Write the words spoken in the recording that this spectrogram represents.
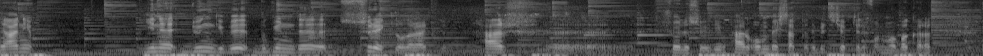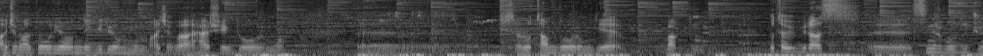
Yani yine dün gibi bugün de sürekli olarak her e, şöyle söyleyeyim her 15 dakikada bir cep telefonuma bakarak acaba doğru yolda gidiyor muyum? Acaba her şey doğru mu? Ee, işte rotam doğru mu diye baktım. Bu tabi biraz e, sinir bozucu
